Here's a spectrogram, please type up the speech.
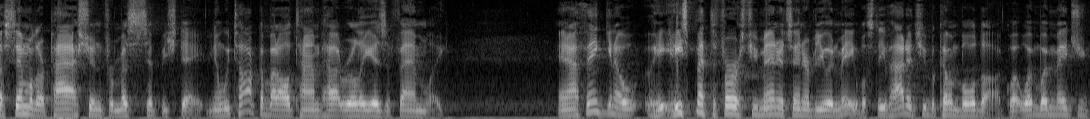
a similar passion for Mississippi State. You know, we talk about all the time how it really is a family. And I think, you know, he, he spent the first few minutes interviewing me. Well, Steve, how did you become a Bulldog? What, what, what made you,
